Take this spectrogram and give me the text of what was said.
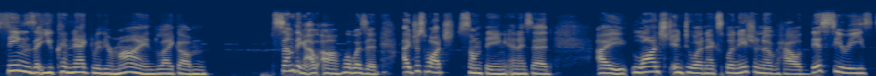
things that you connect with your mind like um something I, uh, what was it? I just watched something and i said i launched into an explanation of how this series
